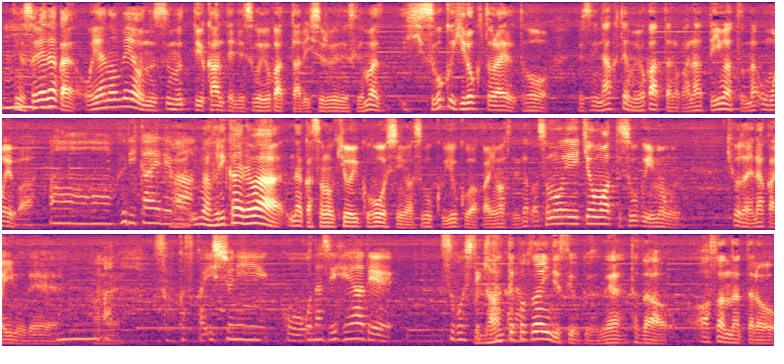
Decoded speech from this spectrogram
はい、でもそれはなんか親の目を盗むっていう観点ですごい良かったりするんですけど、まあ、すごく広く捉えると別になくてもよかったのかなって今と思えば。あ振り返れば、今振り返ればなんかその教育方針はすごくよくわかりますね。だからその影響もあってすごく今も兄弟仲いいので、はい、そうかそうか。一緒にこう同じ部屋で過ごしてきたなんてことないんですよけどね。ただ朝になったら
